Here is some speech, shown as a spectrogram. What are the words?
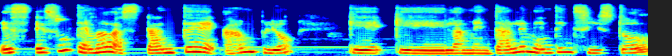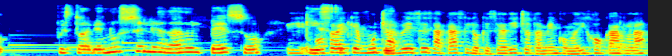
Es, es un tema bastante amplio que, que lamentablemente, insisto, pues todavía no se le ha dado el peso. Eh, vos sabés que muchas veces acá lo que se ha dicho también, como dijo Carla,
